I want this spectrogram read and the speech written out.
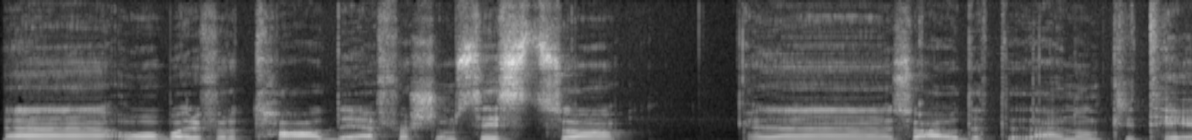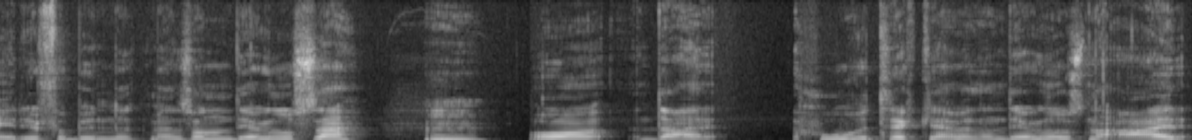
Eh, og bare for å ta det først som sist, så, eh, så er jo dette Det er noen kriterier forbundet med en sånn diagnose. Mm. Og der hovedtrekket ved den diagnosen er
